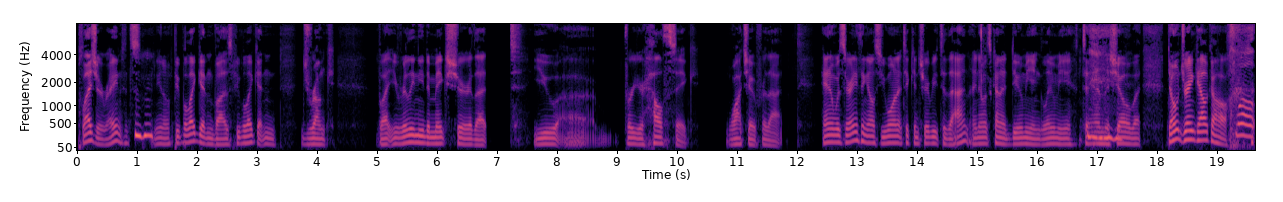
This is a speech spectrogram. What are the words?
pleasure right it's Mhm. you know people like getting buzzed people like getting drunk but you really need to make sure that you uh, for your health's sake watch out for that Hannah, was there anything else you wanted to contribute to that? I know it's kind of doomy and gloomy to end the show, but don't drink alcohol. Well,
